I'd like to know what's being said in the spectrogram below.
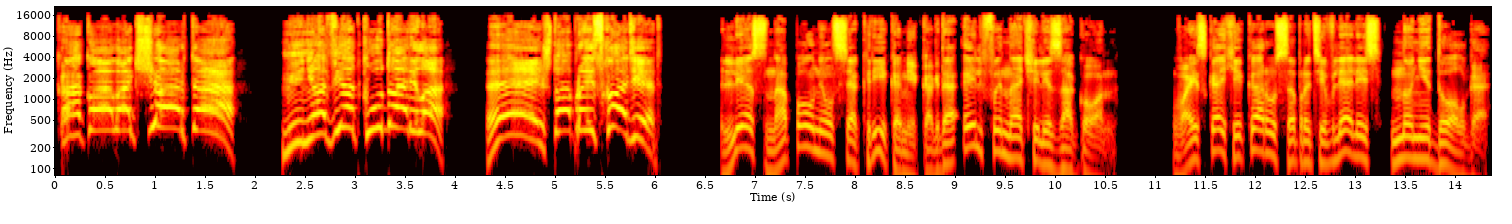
«Какого черта?» Меня ветка ударила! Эй, что происходит?» Лес наполнился криками, когда эльфы начали загон. Войска Хикару сопротивлялись, но недолго.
